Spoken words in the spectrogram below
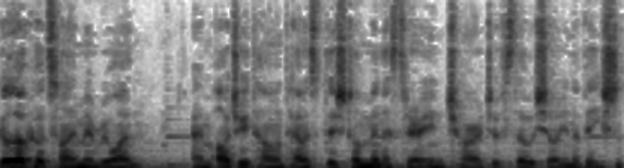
Good local time, everyone. I'm Audrey Tang, Taiwan's digital minister in charge of social innovation.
